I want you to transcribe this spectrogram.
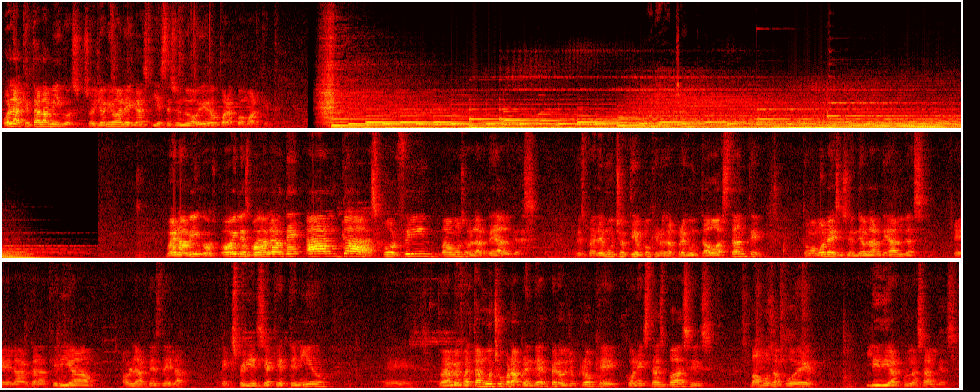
Hola, ¿qué tal amigos? Soy Johnny Vanegas y este es un nuevo video para Aquamarket. Bueno amigos, hoy les voy a hablar de algas. Por fin vamos a hablar de algas. Después de mucho tiempo que nos han preguntado bastante, tomamos la decisión de hablar de algas. Eh, la verdad quería hablar desde la experiencia que he tenido. Eh, todavía me falta mucho para aprender, pero yo creo que con estas bases vamos a poder lidiar con las algas.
